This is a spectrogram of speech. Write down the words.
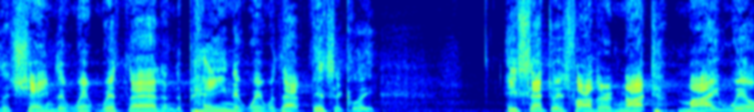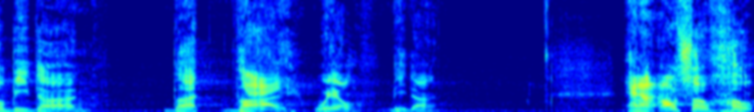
the shame that went with that and the pain that went with that physically, he said to his father, Not my will be done, but thy will be done. And I also hope,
